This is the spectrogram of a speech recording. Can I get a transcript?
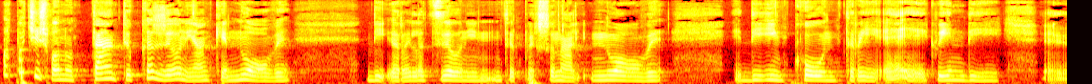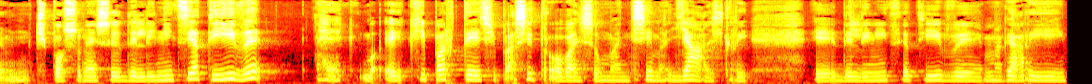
ma poi ci sono tante occasioni anche nuove di relazioni interpersonali nuove di incontri e quindi eh, ci possono essere delle iniziative e chi partecipa si trova insomma insieme agli altri eh, delle iniziative magari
